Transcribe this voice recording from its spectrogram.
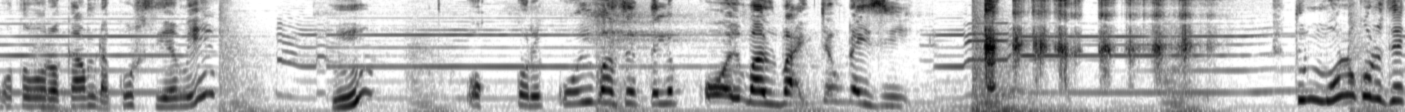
কত বড় কামটা করছি আমি? হুম? করে কই মাছের তেলে কই মাছ বাইচে উঠাইছি? তুমি মনে করো যে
